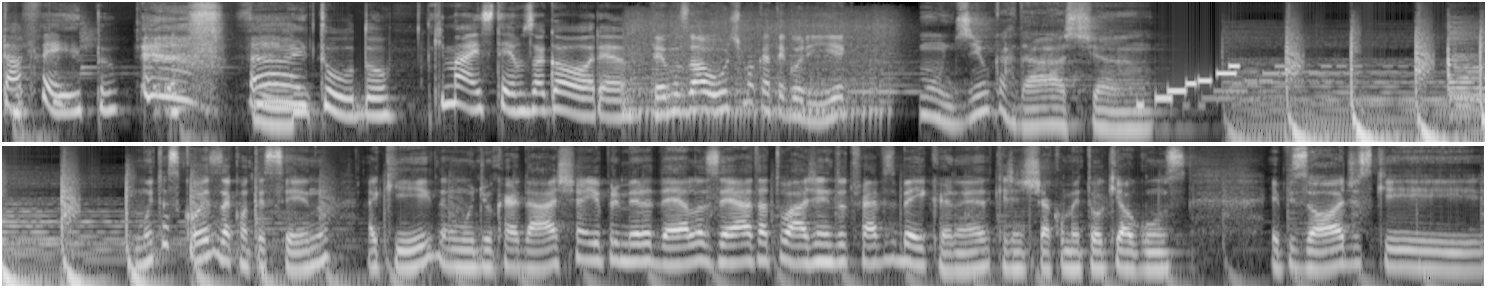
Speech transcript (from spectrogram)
Tá feito. Ai, tudo. Que mais temos agora? Temos a última categoria, Mundinho Kardashian. Muitas coisas acontecendo aqui no Mundinho Kardashian e a primeira delas é a tatuagem do Travis Baker, né? Que a gente já comentou aqui alguns episódios que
